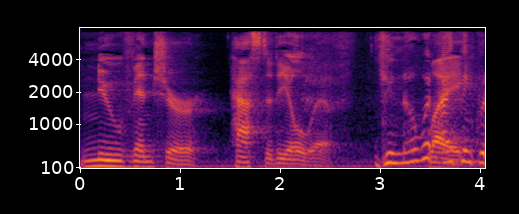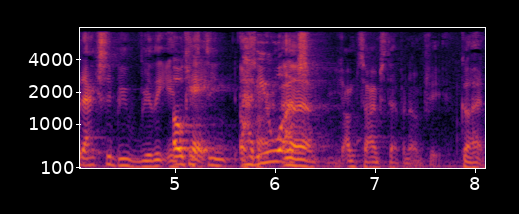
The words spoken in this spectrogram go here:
new venture has to deal with. You know what I think would actually be really interesting. Okay. Oh, have you sorry. watched- Uh, I'm sorry, I'm stepping on feet. Go ahead.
